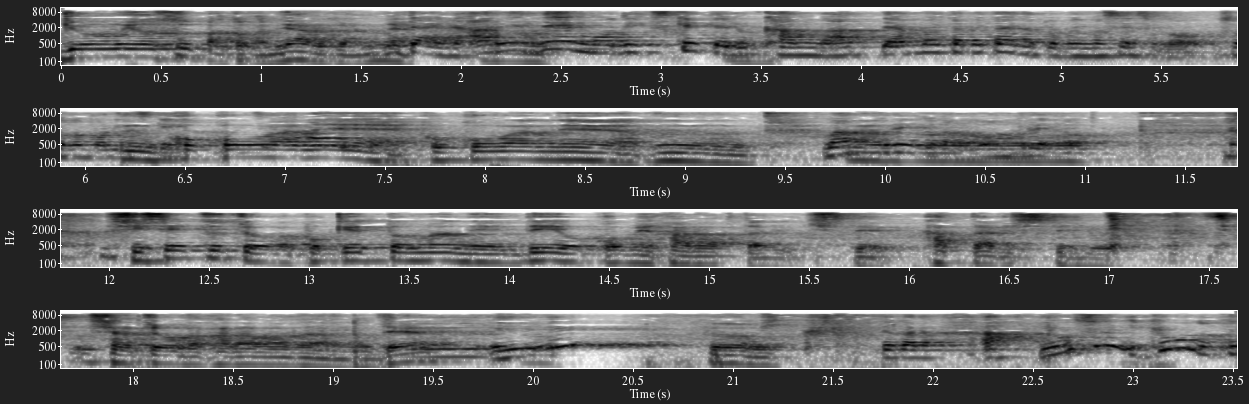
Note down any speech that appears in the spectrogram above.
業務用スーパーとかにあるじゃんね。みたいな。あれで盛り付けてる感があってあんまり食べたいなと思いません。そのその盛りうん、付け、ここはねここはねうん。ワンプレートだワンプレート 施設長がポケットマネーでお米払ったりして買ったりしてる。社長が払わないので、えうん、ーだからあ要するに今日のテ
